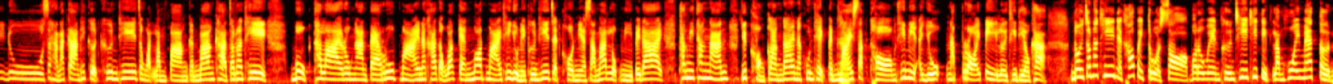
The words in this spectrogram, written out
ไปดูสถานการณ์ที่เกิดขึ้นที่จังหวัดลำปางกันบ้างค่ะ เจ้าหน้าที่บุกทลายโรงงานแปรรูปไม้นะคะ แต่ว่าแก๊งมอดไม้ที่อยู่ในพื้นที่ 7 คนเนี่ยสามารถหลบหนีไปได้ ทั้งนี้ทั้งนั้นยึดของกลางได้นะคุณเทคเป็นไม้สักทองที่มีอายุนับร้อยปีเลยทีเดียวค่ะ โดยเจ้าหน้าที่เนี่ยเข้าไปตรวจสอบบริเวณพื้นที่ที่ติดลำห้วยแม่เติน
